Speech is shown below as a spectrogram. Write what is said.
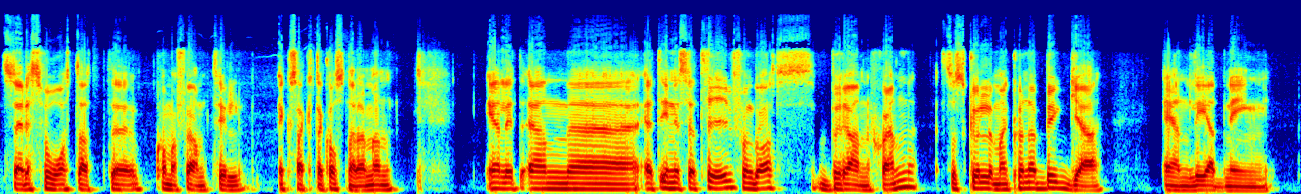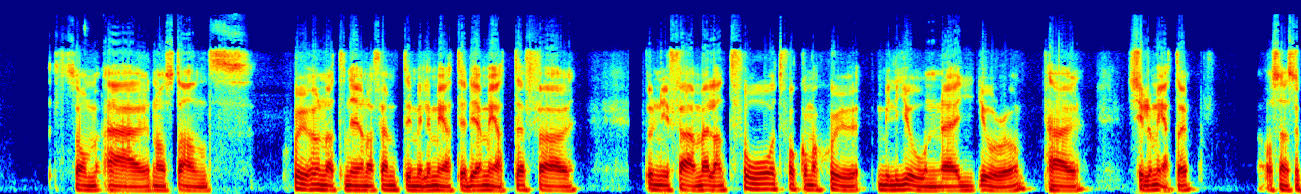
så är det svårt att eh, komma fram till exakta kostnader. Men enligt en, eh, ett initiativ från gasbranschen så skulle man kunna bygga en ledning som är någonstans 700 till 950 millimeter i diameter för ungefär mellan 2 och 2,7 miljoner euro per kilometer. Och sen så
